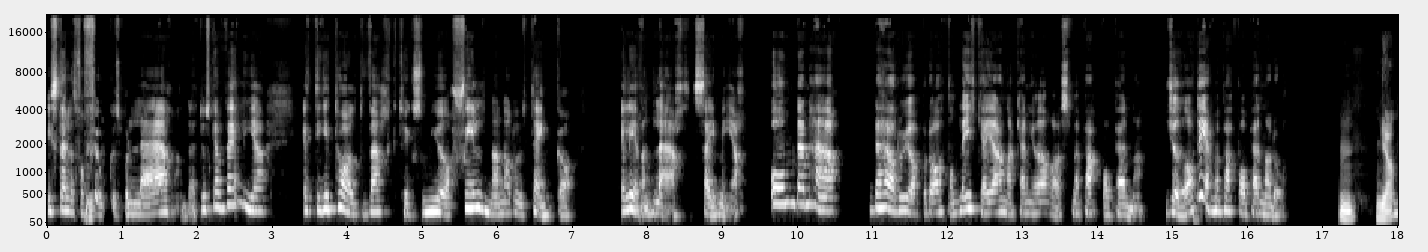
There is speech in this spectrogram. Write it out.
istället för mm. fokus på lärandet. Du ska välja ett digitalt verktyg som gör skillnad när du tänker eleven lär sig mer. Om den här, det här du gör på datorn lika gärna kan göras med papper och penna, gör det med papper och penna då. Mm, ja,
